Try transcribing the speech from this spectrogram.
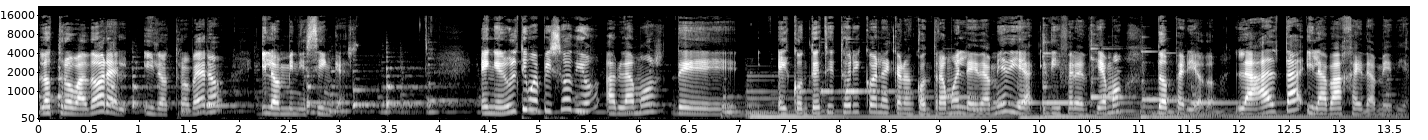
los trovadores y los troveros y los minisingers. En el último episodio hablamos de el contexto histórico en el que nos encontramos en la Edad Media y diferenciamos dos periodos, la alta y la baja Edad Media.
